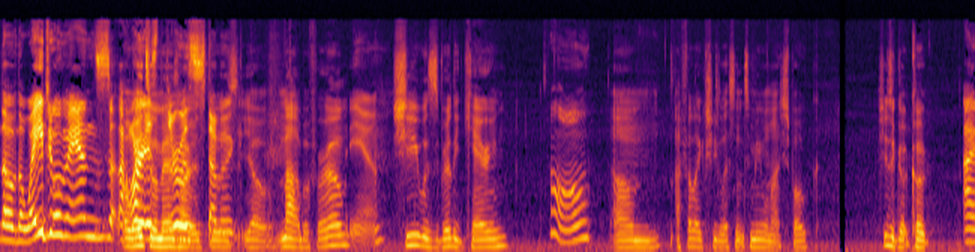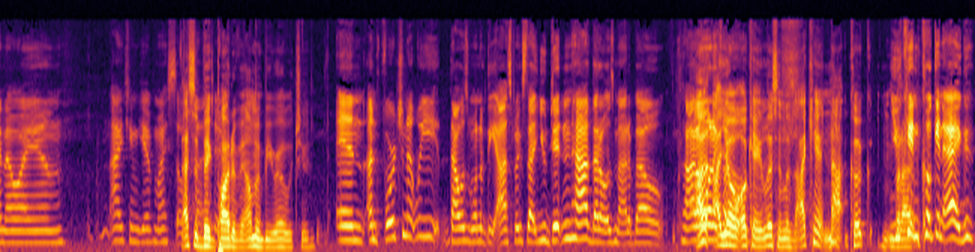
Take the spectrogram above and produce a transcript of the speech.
The the way to a man's A way heart is a man's through heart his stomach. his- Yo, nah, but for real, Yeah. she was really caring. Oh. Um, I felt like she listened to me when I spoke. She's a good cook. I know I am. I can give myself. That's a big tip. part of it. I'm gonna be real with you. And unfortunately, that was one of the aspects that you didn't have that I was mad about. I I, don't want I- to. yo, okay, listen, listen. I can't not cook. You can I, cook an egg.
